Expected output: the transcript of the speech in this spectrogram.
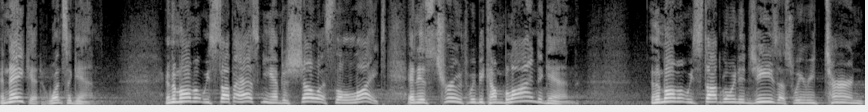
and naked once again. In the moment we stop asking Him to show us the light and His truth, we become blind again. In the moment we stop going to Jesus, we return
